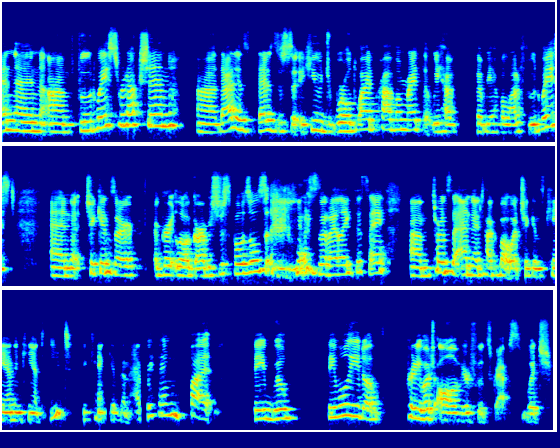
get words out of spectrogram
And then um, food waste reduction, uh, that is that is just a huge worldwide problem, right? That we have that we have a lot of food waste. And chickens are a great little garbage disposals, is what I like to say. Um, towards the end, I talk about what chickens can and can't eat. You can't give them everything, but they will they will eat up pretty much all of your food scraps, which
